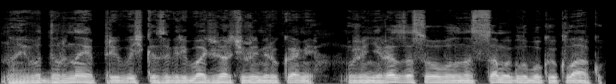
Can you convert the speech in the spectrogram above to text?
Но его дурная привычка загребать жар чужими руками уже не раз засовывала нас в самую глубокую клаку.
